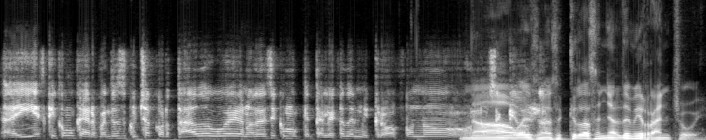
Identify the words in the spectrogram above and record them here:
Ahí es que como que de repente se escucha cortado, güey. No sé si como que te alejas del micrófono o no, sé No, qué güey, se me hace que es la señal de mi rancho, güey.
